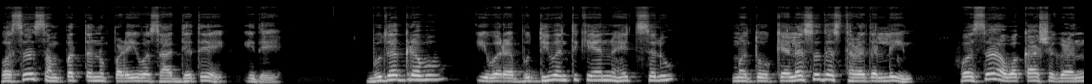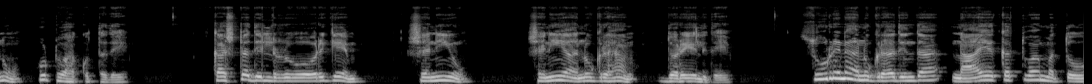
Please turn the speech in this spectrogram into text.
ಹೊಸ ಸಂಪತ್ತನ್ನು ಪಡೆಯುವ ಸಾಧ್ಯತೆ ಇದೆ. ಬುಧಗ್ರಹವು ಇವರ ಬುದ್ಧಿವಂತಿಕೆಯನ್ನು ಹೆಚ್ಚಿಸಲು ಮತ್ತು ಕೆಲಸದ ಸ್ಥಳದಲ್ಲಿ ಹೊಸ ಅವಕಾಶಗಳನ್ನು ಹುಟ್ಟುಹಾಕುತ್ತದೆ. ಕಷ್ಟದಲ್ಲಿರುವವರಿಗೆ ಶನಿಯು ಶನಿಯ ಅನುಗ್ರಹ ದೊರೆಯಲಿದೆ. ಸೂರ್ಯನ ಅನುಗ್ರಹದಿಂದ ನಾಯಕತ್ವ ಮತ್ತು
